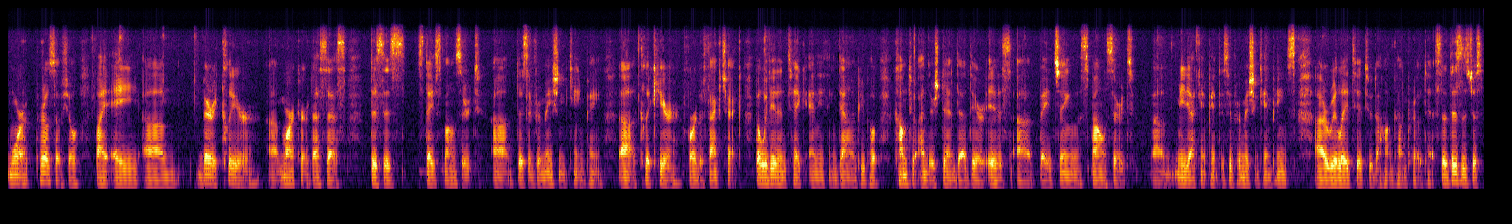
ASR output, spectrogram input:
more pro-social by a um, very clear uh, marker that says this is state-sponsored uh, disinformation campaign. Uh, click here for the fact check. But we didn't take anything down. People come to understand that there is Beijing-sponsored um, media campaign, disinformation campaigns uh, related to the Hong Kong protests. So this is just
